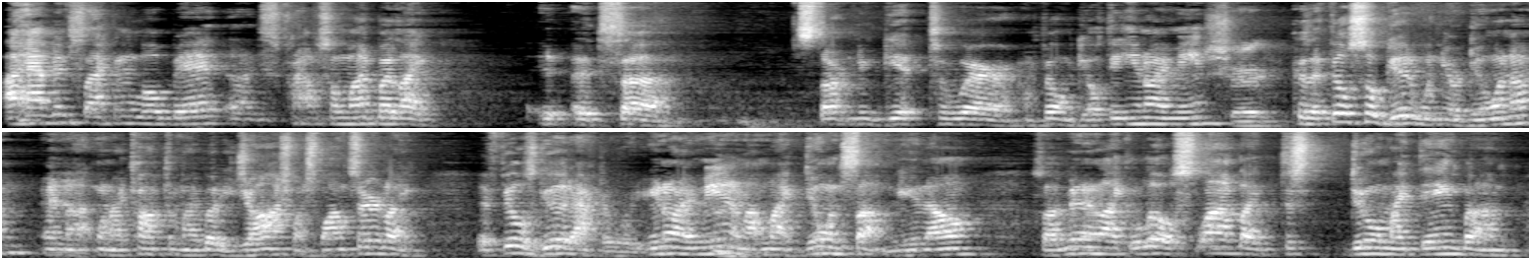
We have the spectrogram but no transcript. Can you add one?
I have been slacking a little bit. I just proud so much, but like it, it's uh, starting to get to where I'm feeling guilty. You know what I mean? Sure. Because it feels so good when you're doing them, and I, when I talk to my buddy Josh, my sponsor, like it feels good afterward. You know what I mean? And I'm like doing something. You know. So I've been in like a little slump, like just doing my thing, but I'm.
